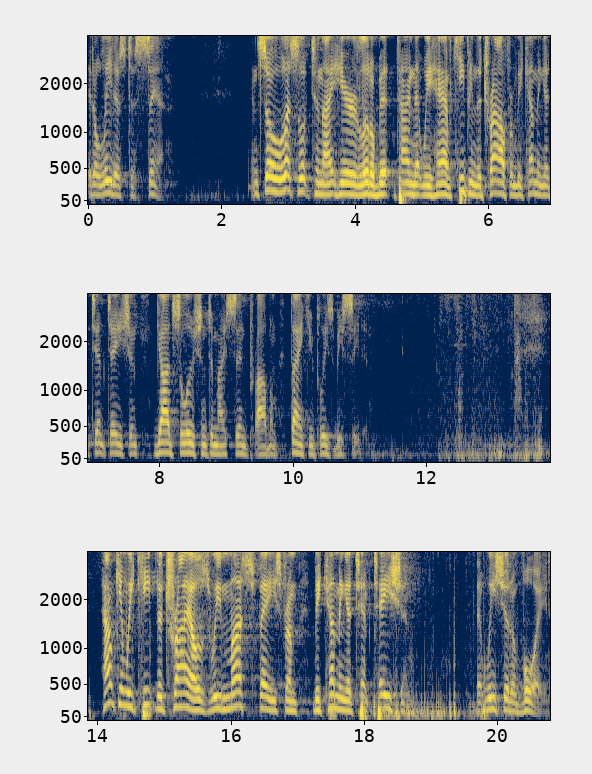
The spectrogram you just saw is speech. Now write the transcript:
it'll lead us to sin. And so let's look tonight here a little bit, time that we have, keeping the trial from becoming a temptation, God's solution to my sin problem. Thank you. Please be seated. How can we keep the trials we must face from becoming a temptation that we should avoid?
